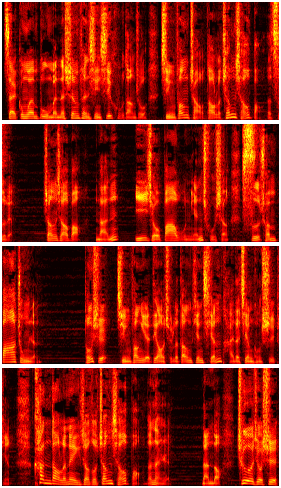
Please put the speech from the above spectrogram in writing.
在公安部门的身份信息库当中，警方找到了张小宝的资料。张小宝，男，一九八五年出生，四川巴中人。同时，警方也调取了当天前台的监控视频，看到了那个叫做张小宝的男人。难道这就是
